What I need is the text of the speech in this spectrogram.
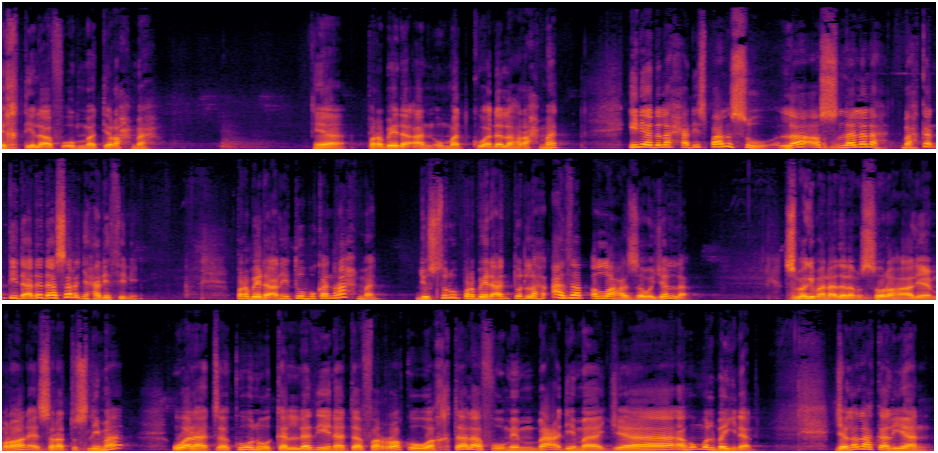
ikhtilaf ummati rahmah. Ya, perbedaan umatku adalah rahmat. Ini adalah hadis palsu. La aslalalah. Bahkan tidak ada dasarnya hadis ini. Perbedaan itu bukan rahmat. Justru perbedaan itu adalah azab Allah Azza wa Jalla. Sebagaimana dalam surah Ali Imran ayat 105, ولا تكونوا كالذين تفرقوا واختلفوا من بعد ما جاءهم البينات Janganlah kalian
